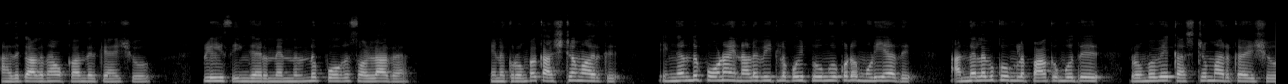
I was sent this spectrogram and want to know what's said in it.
அதுக்காக தான் உட்காந்துருக்கேன் ஐஷு. ப்ளீஸ் இங்கே இருந்து என்னிருந்து போக சொல்லாத. எனக்கு ரொம்ப கஷ்டமாக இருக்குது இங்கேருந்து போனால் என்னால் வீட்டில் போய் தூங்க கூட முடியாது. அந்த அளவுக்கு உங்களை பார்க்கும்போது ரொம்பவே கஷ்டமாக இருக்கு ஐஷு.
